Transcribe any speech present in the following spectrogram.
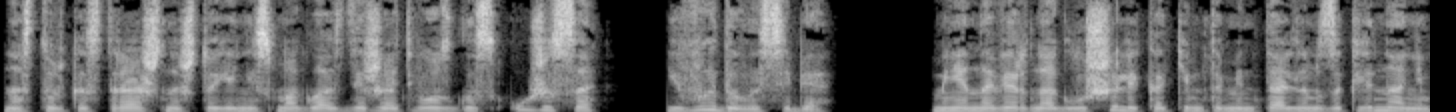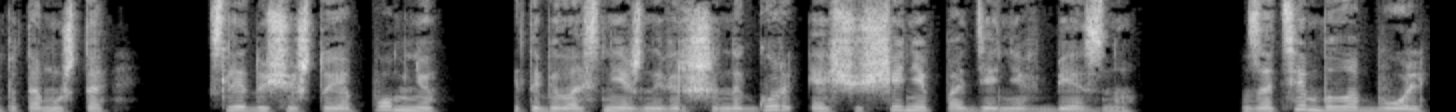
Настолько страшное, что я не смогла сдержать возглас ужаса и выдала себя. Меня, наверное, оглушили каким-то ментальным заклинанием, потому что следующее, что я помню, это белоснежные вершины гор и ощущение падения в бездну. Затем была боль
